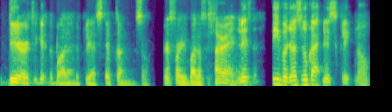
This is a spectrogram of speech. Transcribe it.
there to get the ball and the player stepped on him. So referee bad officiating. All right, listen, people, just look at this clip now.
